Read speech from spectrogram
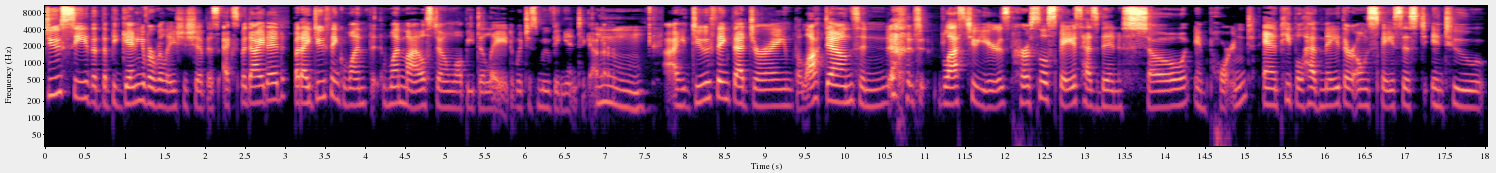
do see that the beginning of a relationship is expedited, but I do think one th- one milestone will be delayed, which is moving in together. Mm, I do think that during the lockdowns and last two years, personal space has been so important, and people have made their own spaces into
